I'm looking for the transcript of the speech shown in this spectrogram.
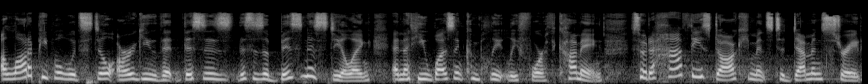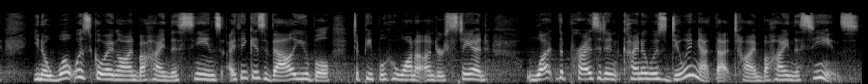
A lot of people would still argue that this is this is a business dealing and that he wasn't completely forthcoming. So to have these documents to demonstrate, you know, what was going on behind the scenes, I think is valuable to people who want to understand what the president kind of was doing at that time behind the scenes.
